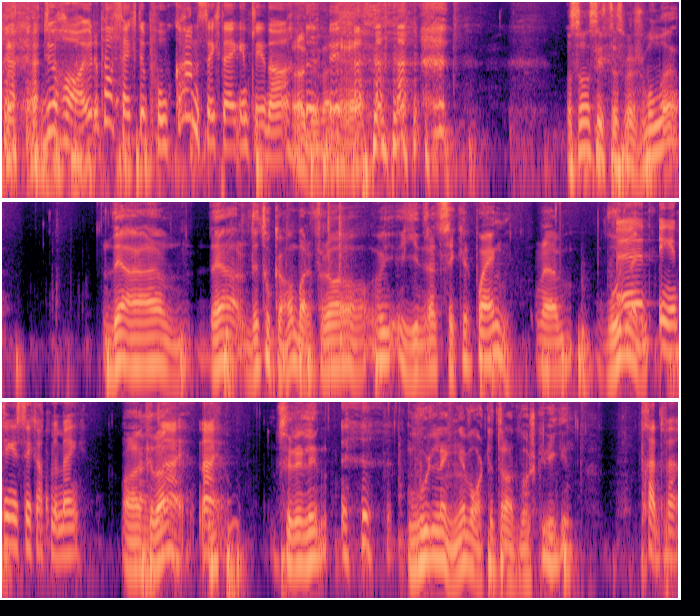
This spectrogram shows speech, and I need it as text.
Du har jo det perfekte pokeransikt, egentlig, da. Ja, det. Og så siste spørsmålet. Det, er, det, det tok jeg meg bare for å gi dere et sikkert poeng. Hvor Eh, ingenting er sikkert med meg. Nei, ikke det? Nei. nei. Cyrilin, hvor lenge varte 30-årskrigen? 30.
